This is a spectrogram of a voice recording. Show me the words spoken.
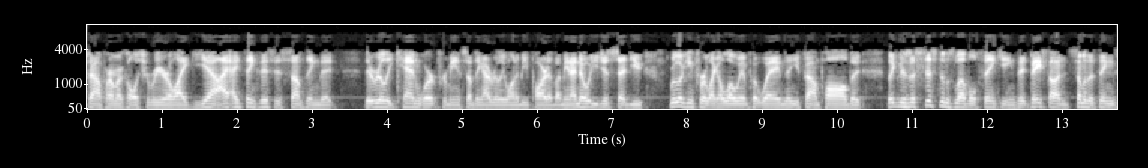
found permaculture? Where you're like, yeah, I, I think this is something that that really can work for me and something I really want to be part of. I mean, I know what you just said. You were looking for like a low input way, and then you found Paul. But like, there's a systems level thinking that based on some of the things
